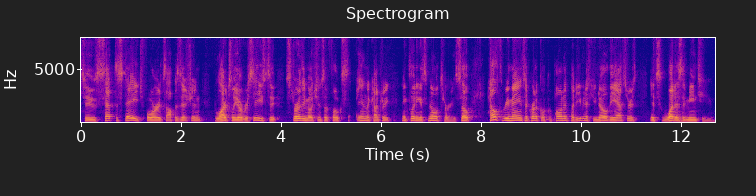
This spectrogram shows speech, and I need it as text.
to set the stage for its opposition largely overseas to stir the emotions of folks in the country, including its military. So health remains a critical component, but even if you know the answers, it's what does it mean to you?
